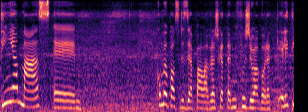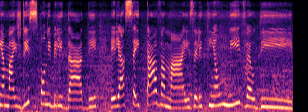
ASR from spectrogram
tinha mais é, como eu posso dizer a palavra? Acho que até me fugiu agora. Ele tinha mais disponibilidade, ele aceitava mais, ele tinha um nível de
